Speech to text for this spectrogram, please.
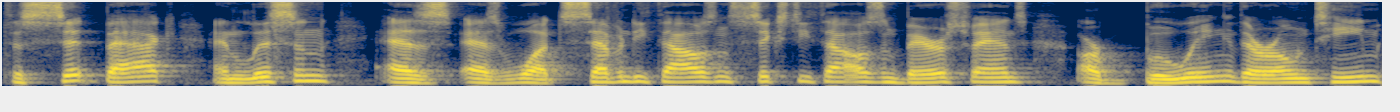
to sit back and listen as as what 70,000, 60,000 Bears fans are booing their own team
